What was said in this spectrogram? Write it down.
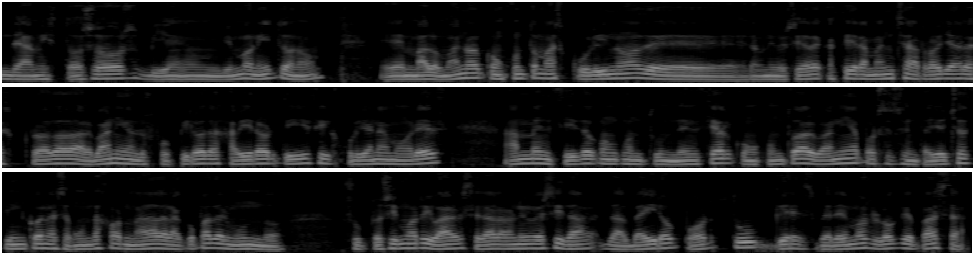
de amistosos bien, bien bonito, ¿no? En Malomano, el conjunto masculino de la Universidad de Castilla-La Mancha arrolla la escuadra de Albania. Los pupilos de Javier Ortiz y Juliana Mórez han vencido con contundencia al conjunto de Albania por 68-5 en la segunda jornada de la Copa del Mundo. Su próximo rival será la Universidad de Aveiro Portugués. Veremos lo que pasa.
